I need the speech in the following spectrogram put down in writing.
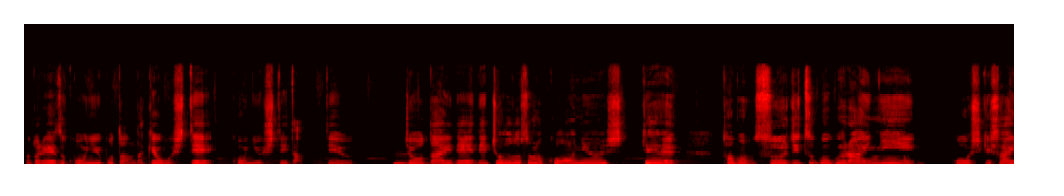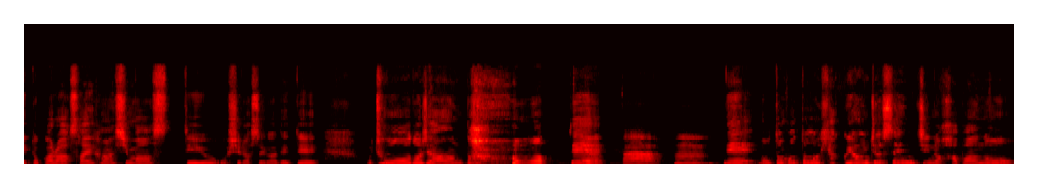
まあとりあえず購入ボタンだけを押して購入していたっていううん。状態で、でちょうどその購入して多分数日後ぐらいに公式サイトから再販しますっていうお知らせが出てちょうどじゃんと 思っ、てた。うん。でもともと1 4 0センチの幅の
